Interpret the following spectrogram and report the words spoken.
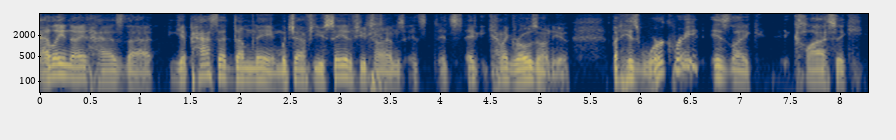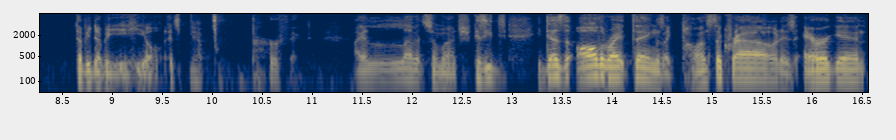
LA Knight has that. Get past that dumb name, which after you say it a few times, it's it's it kind of grows on you. But his work rate is like classic WWE heel. It's yep. perfect. I love it so much because he he does all the right things, like taunts the crowd, is arrogant.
